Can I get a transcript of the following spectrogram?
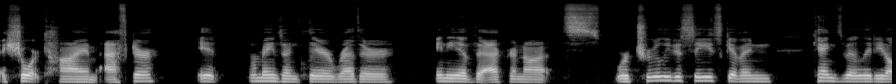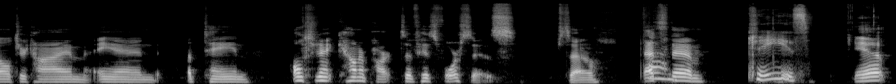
a short time after. It remains unclear whether any of the Acronauts were truly deceased, given Kang's ability to alter time and obtain alternate counterparts of his forces. So that's Fun. them. Jeez. Yep.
